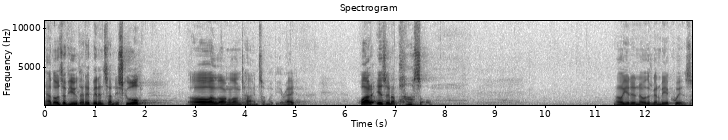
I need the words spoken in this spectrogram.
Now, those of you that have been in Sunday school, oh, a long, long time, some of you, right? What is an apostle? Oh, you didn't know there's going to be a quiz.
